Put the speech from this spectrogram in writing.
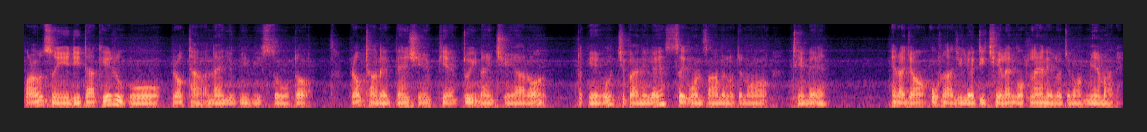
ဘာလို့ဆိုရင်ဒီ Takeru ကို Rock Town အနိုင်ယူပြီးပြီဆိုတော့ Rock Town နဲ့ tension ပြန်တွေ့နိုင်ချင်ရတော့ တကယ်ကိုဂျပန်နေလဲစိတ်ဝင်စားမယ်လို့ကျွန်တော်ထင်တယ်အဲ့ဒါကြောင့်ဥထာကြီးလဲဒီ challenge ကိုလှမ်းတယ်လို့ကျွန်တော်မြင်ပါတယ်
